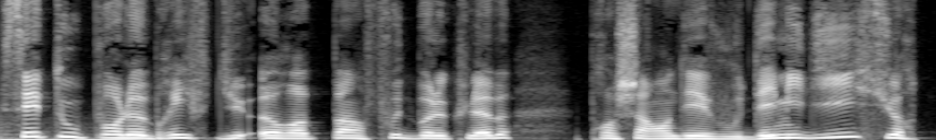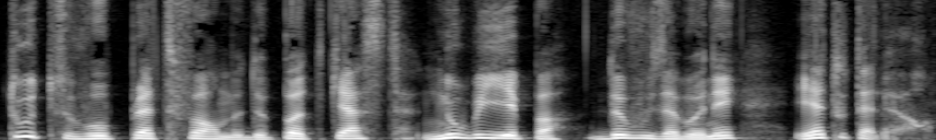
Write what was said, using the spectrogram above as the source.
C'est tout pour le brief du Europe 1 Football Club. Prochain rendez-vous dès midi sur toutes vos plateformes de podcast. N'oubliez pas de vous abonner et à tout à l'heure.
